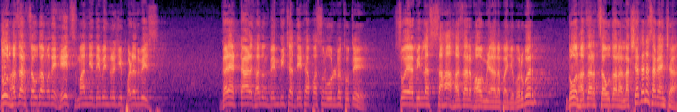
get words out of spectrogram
दोन हजार चौदा मध्ये हेच मान्य देवेंद्रजी फडणवीस गळ्यात टाळ घालून बेंबीच्या देठापासून ओरडत होते. सोयाबीनला सहा हजार भाव मिळाला पाहिजे बरोबर? दोन हजार चौदाला लक्षात आहे ना सगळ्यांच्या?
